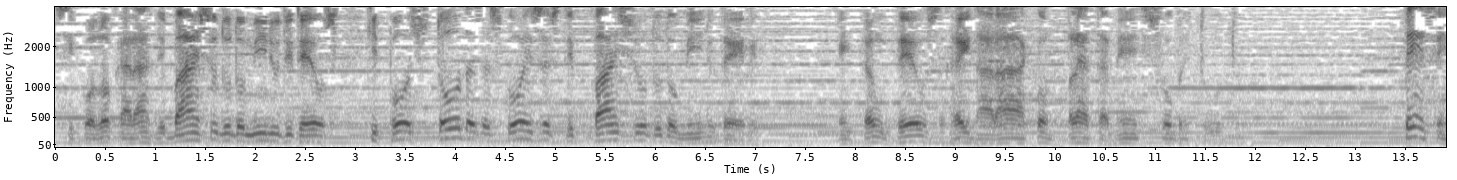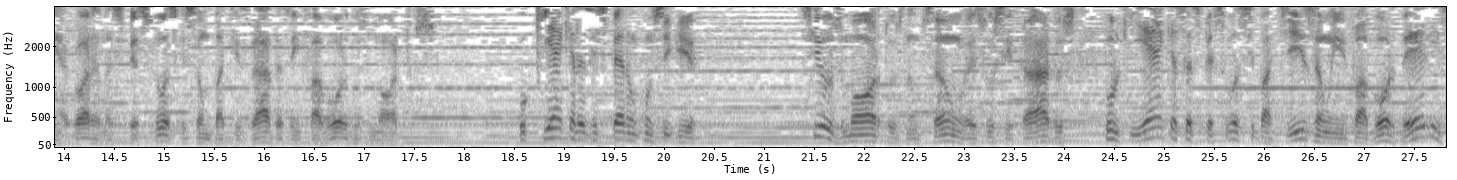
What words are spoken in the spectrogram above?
se colocará debaixo do domínio de Deus, que pôs todas as coisas debaixo do domínio dele. Então Deus reinará completamente sobre tudo. Pensem agora nas pessoas que são batizadas em favor dos mortos. O que é que elas esperam conseguir? Se os mortos não são ressuscitados, por que é que essas pessoas se batizam em favor deles?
